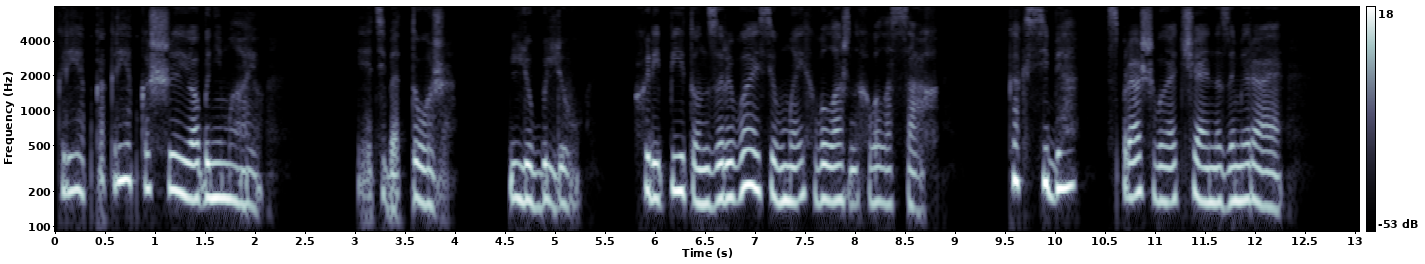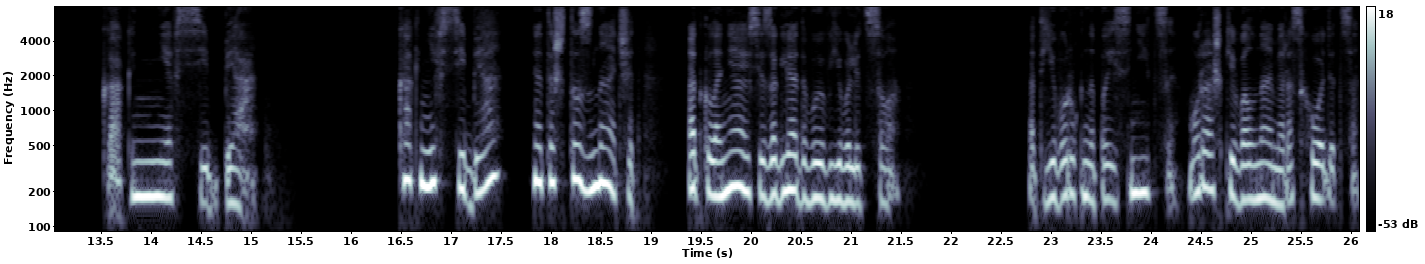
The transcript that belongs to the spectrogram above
Крепко, крепко шею обнимаю. «Я тебя тоже люблю». Хрипит он, зарываясь в моих влажных волосах. «Как себя?» — спрашиваю, отчаянно замирая. «Как не в себя?» «Как не в себя? Это что значит?» Отклоняюсь и заглядываю в его лицо. От его рук на пояснице мурашки волнами расходятся.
